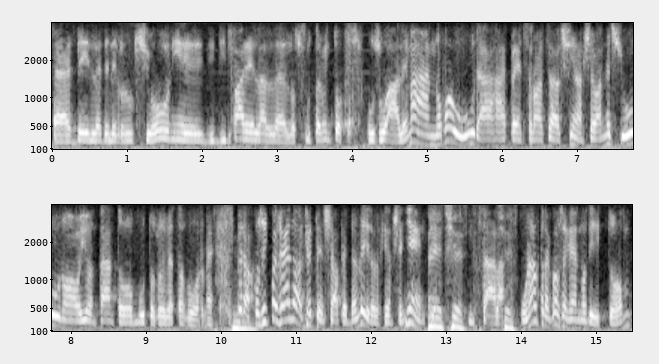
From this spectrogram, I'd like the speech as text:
eh, del, delle produzioni di, di fare la, lo sfruttamento usuale, ma hanno paura e pensano al cinema non ce va nessuno, io intanto butto sulle piattaforme. Mm. Però così facendo la gente ce l'ha per davvero perché non c'è niente eh, certo, in sala. Certo. Un'altra cosa che hanno detto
